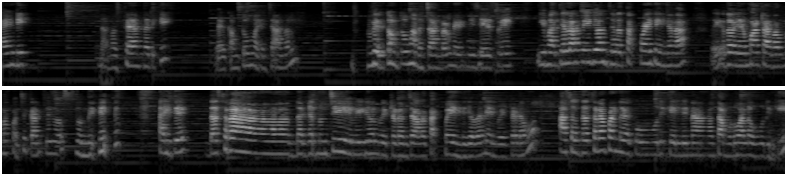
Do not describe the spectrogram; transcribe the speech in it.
హాయ్ అండి. నమస్తే అందరికి. Welcome to my channel welcome to మన ఛానల్ నేను విజయశ్రీ ఈ మధ్యలో వీడియోలు జర తక్కువ అయినాయి కదా. ఏదో ఏం మాట్లాడాలో కొంచెం కన్ఫ్యూజ్ వస్తుంది. అయితే దసరా దగ్గర నుంచి వీడియోలు పెట్టడం చాలా తక్కువైంది కదా. నేను పెట్టడము. అసలు దసరా పండుగకు ఊరికి వెళ్ళిన తమ్ముడు వాళ్ళ ఊరికి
